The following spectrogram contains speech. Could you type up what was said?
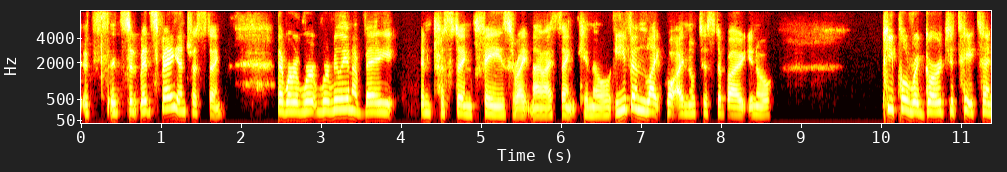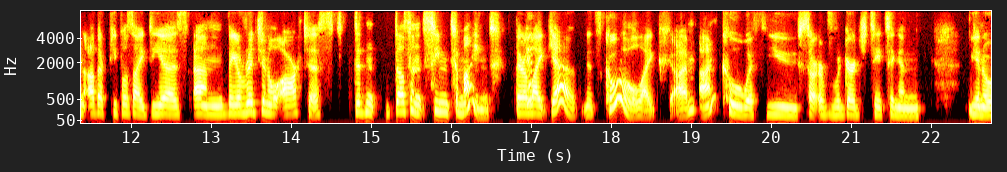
it's it's it's very interesting. That we're, we're we're really in a very interesting phase right now. I think you know, even like what I noticed about you know people regurgitating other people's ideas and the original artist didn't doesn't seem to mind they're yeah. like yeah it's cool like i'm i'm cool with you sort of regurgitating and you know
